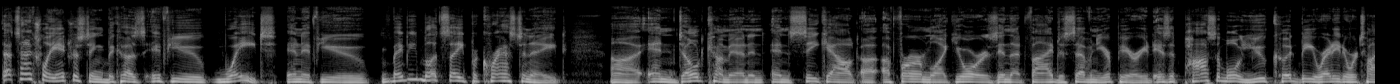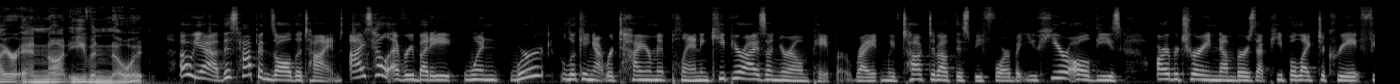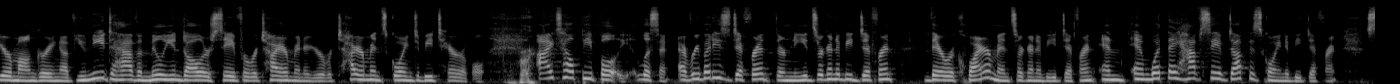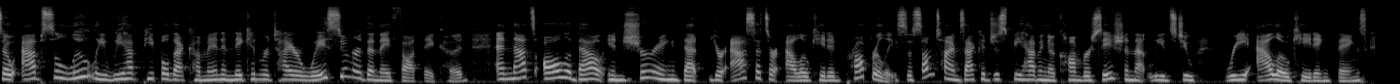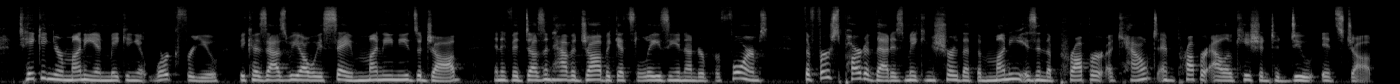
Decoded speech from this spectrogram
that's actually interesting because if you wait and if you maybe let's say procrastinate uh, and don't come in and, and seek out a, a, firm like yours in that five to seven year period, is it possible you could be ready to retire and not even know it? Oh, yeah, this happens all the time. I tell everybody when we're looking at retirement planning, keep your eyes on your own paper, right? And we've talked about this before, but you hear all these arbitrary numbers that people like to create fear mongering of you need to have a million dollars saved for retirement or your retirement's going to be terrible. Right. I tell people, listen, everybody's different, their needs are going to be different their requirements are going to be different and and what they have saved up is going to be different. So absolutely we have people that come in and they can retire way sooner than they thought they could and that's all about ensuring that your assets are allocated properly. So sometimes that could just be having a conversation that leads to reallocating things taking your money and making it work for you because as we always say money needs a job and if it doesn't have a job it gets lazy and underperforms the first part of that is making sure that the money is in the proper account and proper allocation to do its job.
